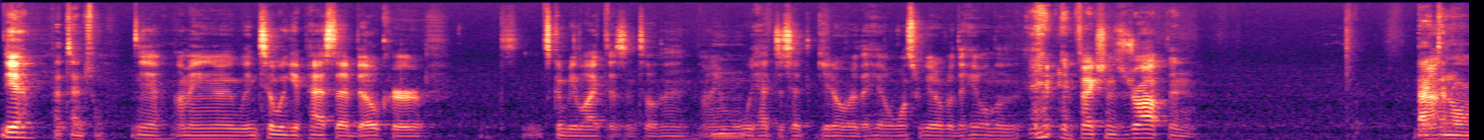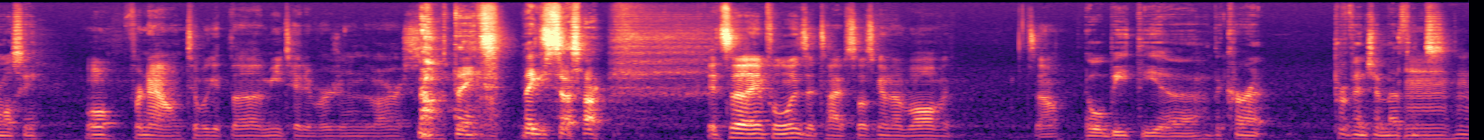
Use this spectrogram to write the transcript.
Yeah, Potential. yeah. I mean, uh, until we get past that bell curve, it's, it's gonna be like this until then. I mean, Mhm. we to have to get over the hill. Once we get over the hill, the infections drop, then Back Nah. to normalcy. well, for now, until we get the mutated version of the virus. Oh, thanks. Thank you, Cesar. It's uh, influenza type, so it's gonna evolve it. So It will beat the uh, the current prevention methods. hmm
